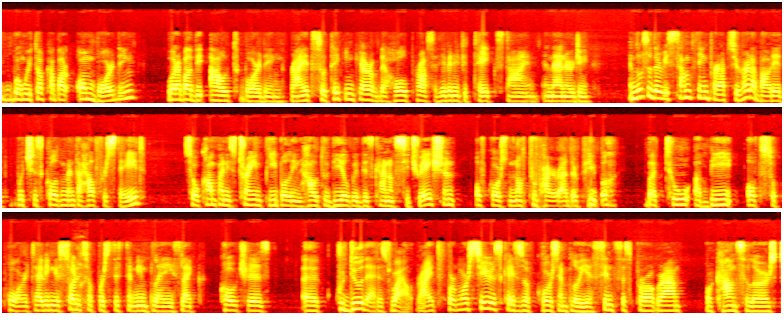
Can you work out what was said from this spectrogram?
when we talk about onboarding, what about the outboarding, right? So taking care of the whole process, even if it takes time and energy. And also there is something, perhaps you heard about it, which is called mental health first aid so companies train people in how to deal with this kind of situation. Of course, not to fire other people, but to uh, be of support, having a solid right. support system in place, like coaches uh, could do that as well, right? For more serious cases, of course, employee assistance program or counselors,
